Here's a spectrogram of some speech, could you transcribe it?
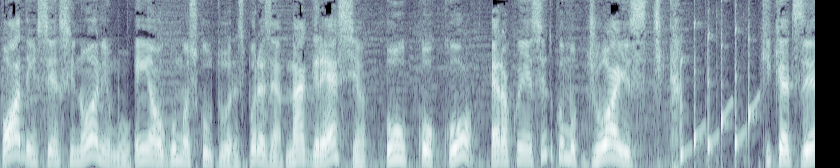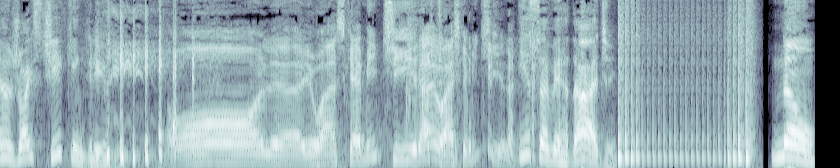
podem ser sinônimo em algumas culturas. Por exemplo, na Grécia, o cocô era conhecido como joystick, que quer dizer joystick em grego. Olha, eu acho que é mentira, eu acho que é mentira. Isso é verdade? Não.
